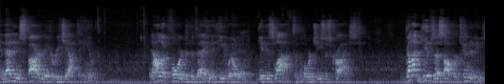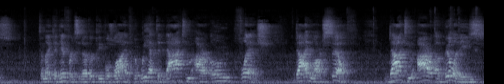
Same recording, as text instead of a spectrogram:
And that inspired me to reach out to him. And I look forward to the day that he will give his life to the Lord Jesus Christ. God gives us opportunities to make a difference in other people's lives. But we have to die to our own flesh, die to ourself, die to our abilities,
